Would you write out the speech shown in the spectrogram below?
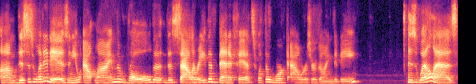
um, this is what it is and you outline the role the the salary the benefits what the work hours are going to be as well as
